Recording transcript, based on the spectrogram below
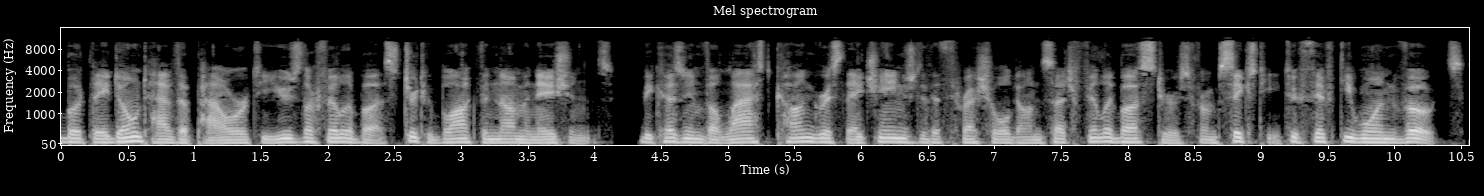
But they don't have the power to use their filibuster to block the nominations, because in the last Congress they changed the threshold on such filibusters from 60 to 51 votes.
